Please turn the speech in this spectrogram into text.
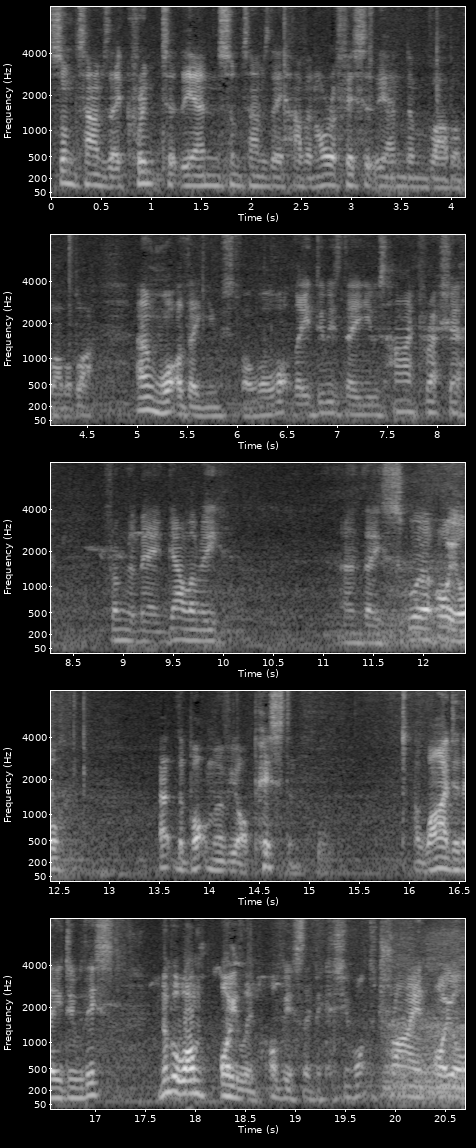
Sometimes they're crimped at the end, sometimes they have an orifice at the end and blah blah blah blah blah. And what are they used for? Well what they do is they use high pressure from the main gallery and they squirt oil at the bottom of your piston. And why do they do this? Number one, oiling, obviously, because you want to try and oil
